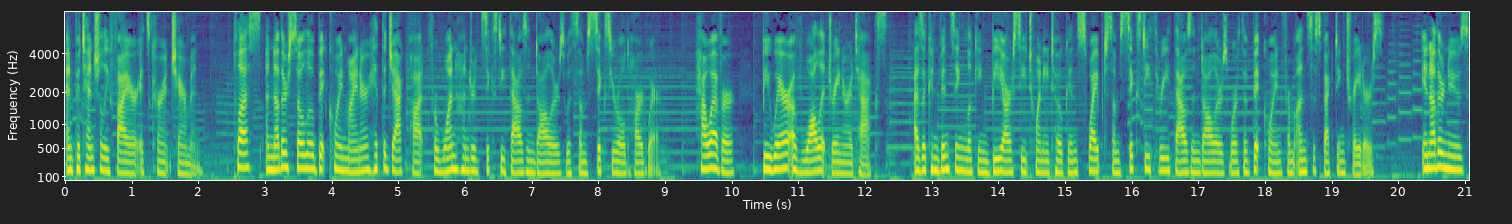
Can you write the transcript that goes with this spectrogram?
and potentially fire its current chairman. Plus, another solo Bitcoin miner hit the jackpot for $160,000 with some six year old hardware. However, beware of wallet drainer attacks, as a convincing looking BRC20 token swiped some $63,000 worth of Bitcoin from unsuspecting traders. In other news,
